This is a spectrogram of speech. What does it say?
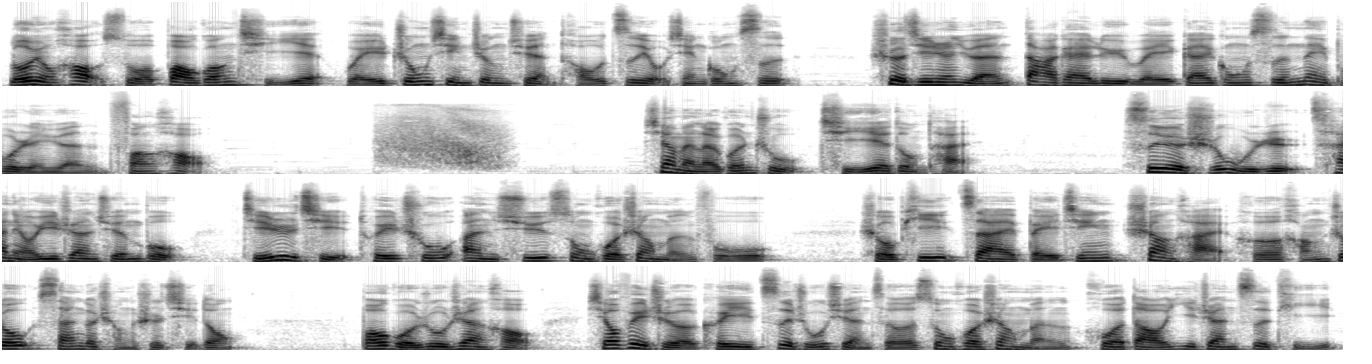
罗永浩所曝光企业为中信证券投资有限公司，涉及人员大概率为该公司内部人员方浩。下面来关注企业动态。四月十五日，菜鸟驿站宣布，即日起推出按需送货上门服务。首批在北京、上海和杭州三个城市启动。包裹入站后，消费者可以自主选择送货上门或到驿站自提，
